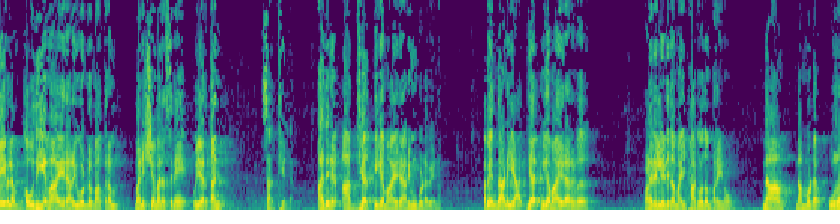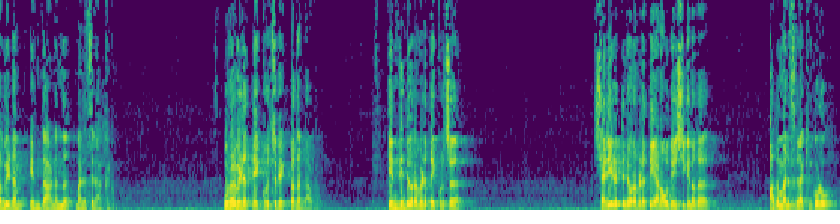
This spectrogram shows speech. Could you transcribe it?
കേവലം ഭൗതികമായ ഒരു അറിവുകൊണ്ട് മാത്രം മനുഷ്യ മനസ്സിനെ ഉയർത്താൻ സാധ്യമല്ല അതിന് ആധ്യാത്മികമായ ഒരു അറിവും കൂടെ വേണം. അപ്പൊ എന്താണ് ഈ ആധ്യാത്മികമായ ഒരു അറിവ്? വളരെ ലളിതമായി ഭാഗവതം പറയുന്നു നാം നമ്മുടെ ഉറവിടം എന്താണെന്ന് മനസ്സിലാക്കണം. ഉറവിടത്തെക്കുറിച്ച് വ്യക്തത ഉണ്ടാവണം. എന്തിന്റെ ഉറവിടത്തെക്കുറിച്ച്? ശരീരത്തിന്റെ ഉറവിടത്തെയാണോ ഉദ്ദേശിക്കുന്നത്? അത് മനസ്സിലാക്കിക്കോളൂ.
